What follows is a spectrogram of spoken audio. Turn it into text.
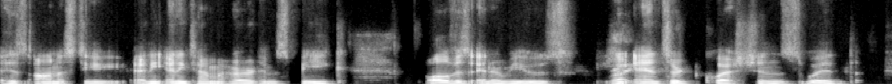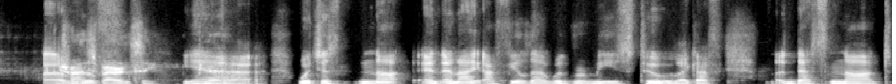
his honesty. Any anytime I heard him speak, all of his interviews, he right. answered questions with transparency. Ref- yeah, yeah, which is not, and and I I feel that with Ramiz too. Like I, that's not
